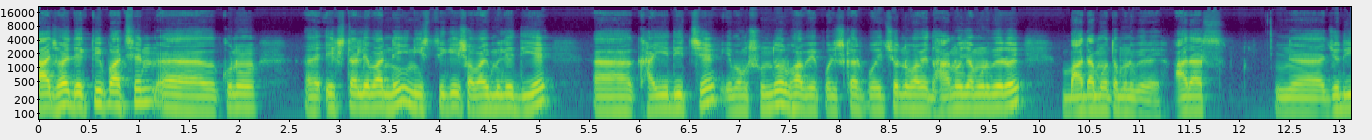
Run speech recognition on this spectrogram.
কাজ হয়। দেখতেই পাচ্ছেন কোনো এক্সট্রা লেবার নেই। নিচ থেকেই সবাই মিলে দিয়ে খাইয়ে দিচ্ছে এবং সুন্দরভাবে, পরিষ্কার, পরিচ্ছন্নভাবে ধানও যেমন বেরোয়, বাদামও তেমন বেরোয়। আদার্স যদি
